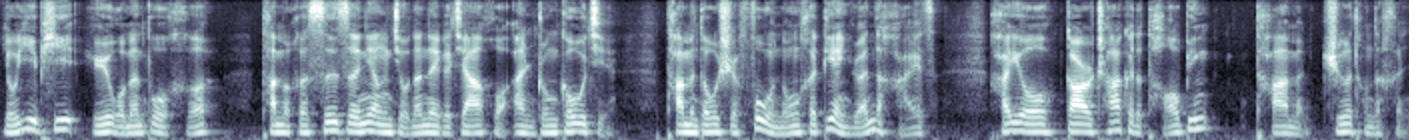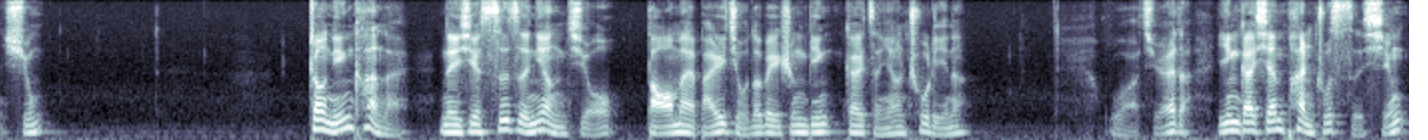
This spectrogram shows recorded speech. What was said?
有一批与我们不和，他们和私自酿酒的那个家伙暗中勾结。他们都是富农和店员的孩子，还有高尔察克的逃兵，他们折腾得很凶。照您看来，那些私自酿酒。倒卖白酒的卫生兵该怎样处理呢？我觉得应该先判处死刑，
